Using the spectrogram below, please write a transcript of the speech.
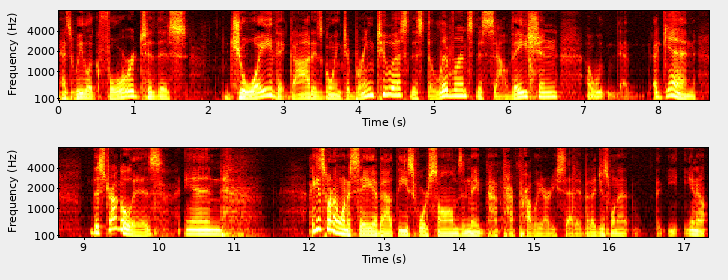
as we look forward to this joy that God is going to bring to us, this deliverance, this salvation. Uh, again, the struggle is, and I guess what I want to say about these four Psalms, and maybe I've probably already said it, but I just want to, you know,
